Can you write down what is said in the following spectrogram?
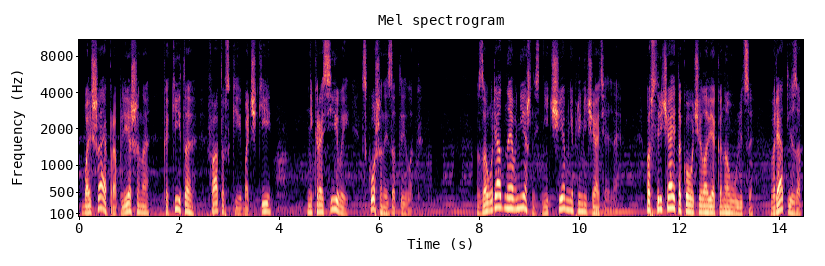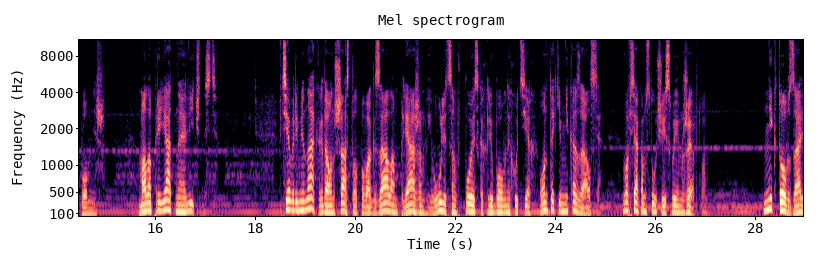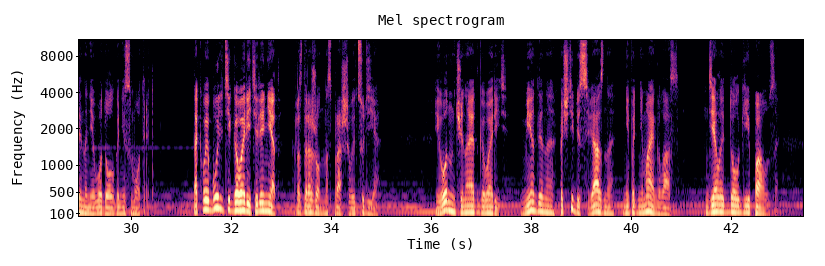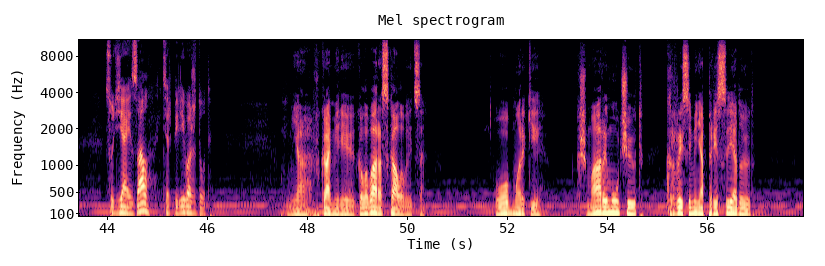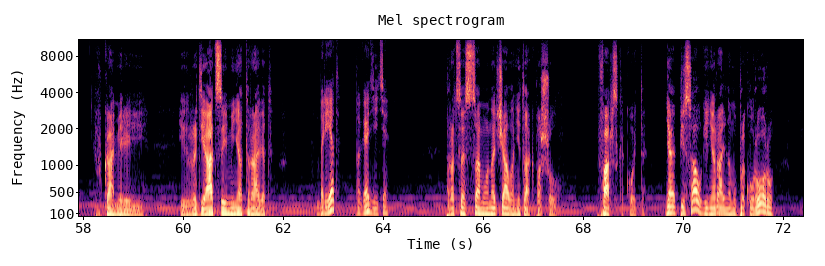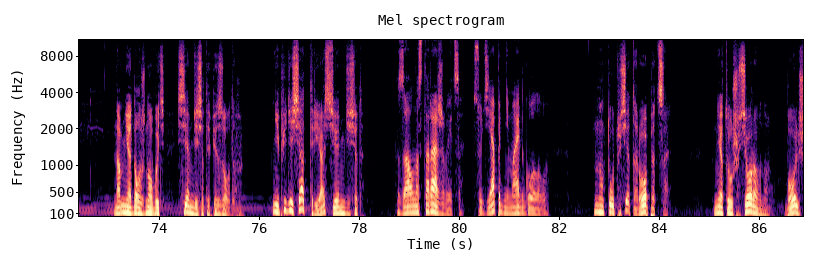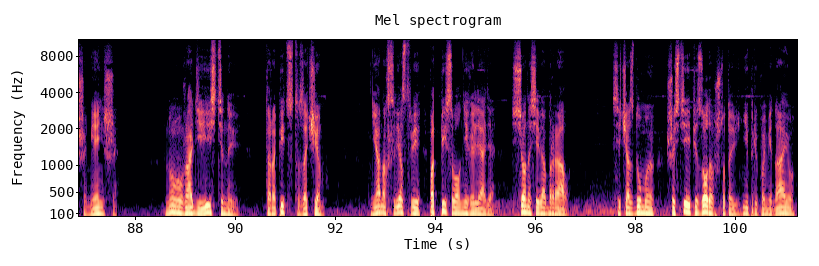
большая проплешина, какие-то фатовские бачки, некрасивый, скошенный затылок. Заурядная внешность, ничем не примечательная. Повстречай такого человека на улице, вряд ли запомнишь. Малоприятная личность. В те времена, когда он шастал по вокзалам, пляжам и улицам в поисках любовных утех, он таким не казался, во всяком случае своим жертвам. Никто в зале на него долго не смотрит. «Так вы будете говорить или нет?» — раздраженно спрашивает судья. И он начинает говорить. Медленно, почти бессвязно, не поднимая глаз. Делает долгие паузы. Судья и зал терпеливо ждут. У меня в камере голова раскалывается. Обмороки, кошмары мучают, крысы меня преследуют. В камере и, и радиации меня травят. Бред? Погодите. Процесс с самого начала не так пошел. Фарс какой-то. Я писал генеральному прокурору. На мне должно быть 70 эпизодов. Не 53, а 70. Зал настораживается. Судья поднимает голову. Но тут все торопятся. Мне-то уж все равно. Больше, меньше. Ну, ради истины. Торопиться-то зачем? Я на следствии подписывал не глядя. Все на себя брал. Сейчас, думаю, шести эпизодов что-то не припоминаю.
